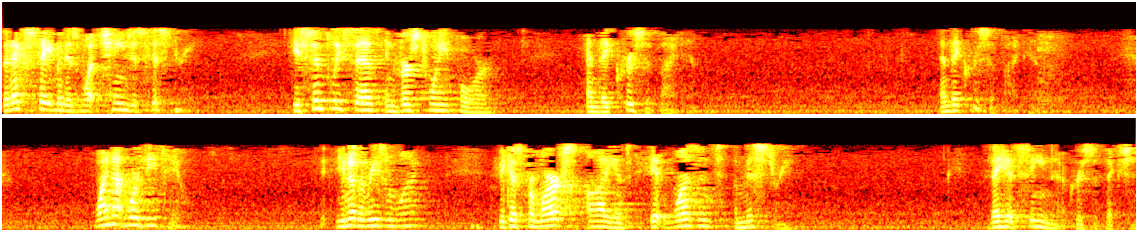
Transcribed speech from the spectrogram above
the next statement is what changes history. He simply says in verse 24, and they crucified him and they crucified him. Why not more detail? You know the reason why? Because for Mark's audience, it wasn't a mystery. They had seen a crucifixion.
